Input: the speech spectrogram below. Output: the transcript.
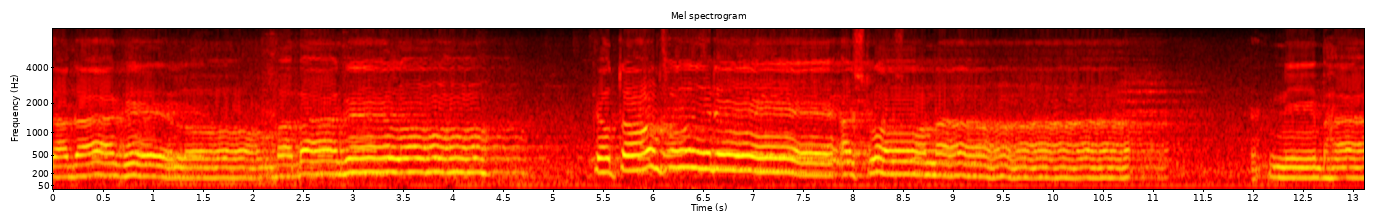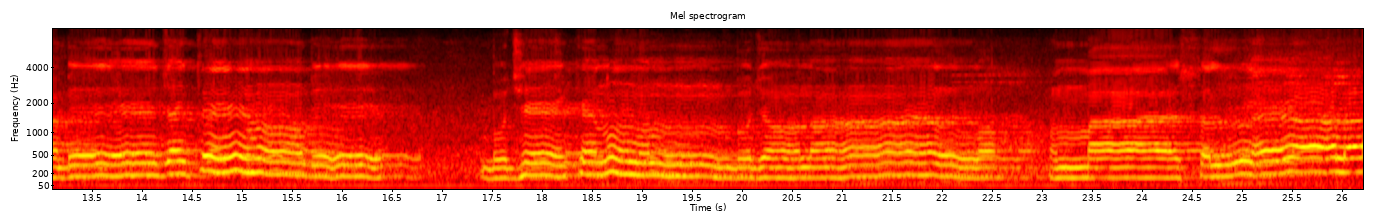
দাদা গেল বাবা গেল কেউ তো ফিরে আসলো না। এমনি ভাবে যাইতে হবে, বুঝে কেন মন বুঝনা সাল্লি আলা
